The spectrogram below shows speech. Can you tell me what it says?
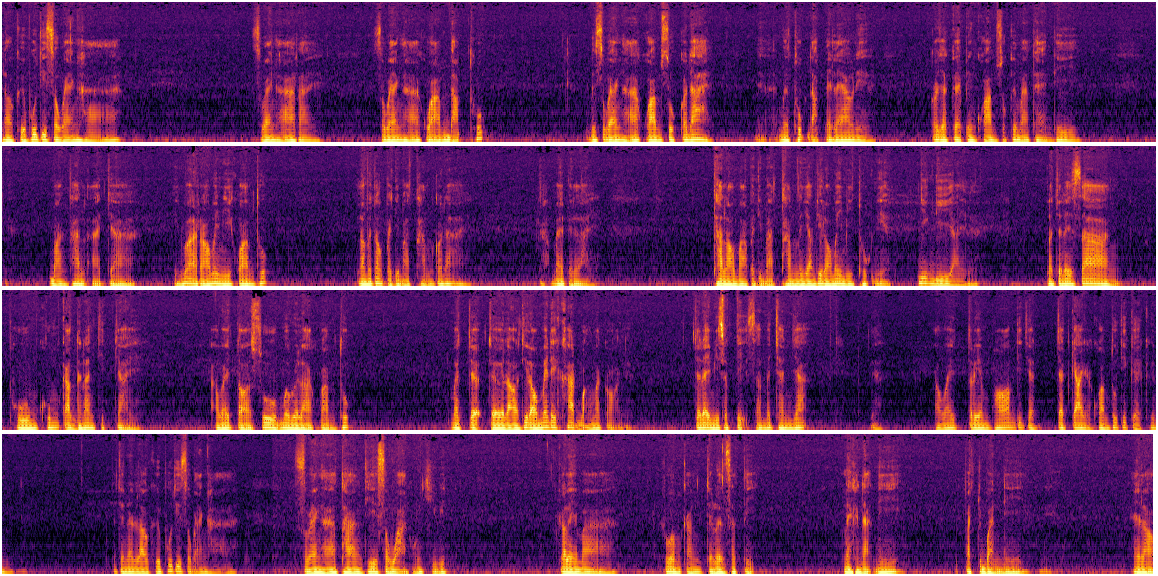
เราคือผู้ที่แสวงหา แสวงหาอะไร แสวงหาความดับทุกข์หรือแสวงหาความสุขก็ได้ เมื่อทุกข์ดับไปแล้วเนี่ยก็จะเกิดเป็นความสุขขึ้นมาแทนที่ บางท่านอาจจะเห็นว่าเราไม่มีความทุกข์เราไม่ต้องปฏิบัติธรรมก็ได้ ไม่เป็นไร ถ้าเรามาปฏิบัติธรรมในยามที่เราไม่มีทุกข์เนี่ยยิ่งดีใหญ่เลย เราจะได้สร้างภูมิคุ้มกันทางด้านจิตใจ เอาไว้ต่อสู้เมื่อเวลาความทุกข์ มาเจอเจอเราที่เราไม่ได้คาดหวังมาก่อน จะได้มีสติสัมปชัญญะ เอาไว้เตรียมพร้อมที่จะจัดการกับความทุกข์ที่เกิดขึ้น เพราะฉะนั้นเราคือผู้ที่แสวงหา แสวงหาทางที่สว่างของชีวิต ก็เลยมาร่วมกันเจริญสติ ในขณะนี้ปัจจุบันนี้ ให้เรา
